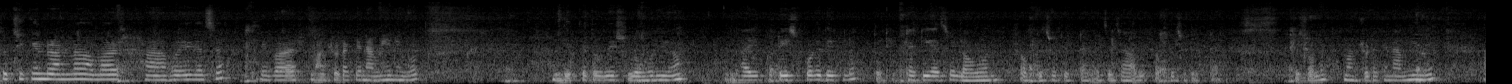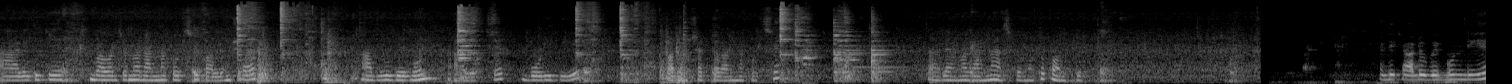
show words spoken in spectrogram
তো চিকেন রান্না আমার হয়ে গেছে। এবার মাংসটাকে নামিয়ে নেব। দেখতে তো বেশ লোভনীয়। ভাই একটু টেস্ট করে দেখল, তো ঠিকঠাকই আছে, লবণ সব কিছু ঠিকঠাক আছে, ঝাল সব কিছু ঠিকঠাক। তো চলো, মাংসটাকে নামিয়ে নিই। আর এদিকে বাবার জন্য রান্না করছি পালং শাক, আলু, বেগুন, আর হচ্ছে বড়ি দিয়ে পালং শাকটা রান্না করছে। তাহলে আমার রান্না আজকের মতো কমপ্লিট এদিকে আলু, বেগুন দিয়ে,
